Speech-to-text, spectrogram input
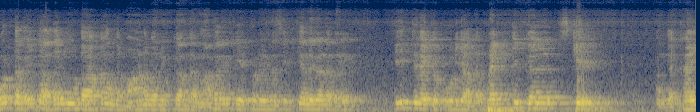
ஓட்ட வைத்து அதன் ஊடாக அந்த மாணவனுக்கு அந்த நபருக்கு ஏற்படுகிற சிக்கல்கள் அதை தீர்த்து வைக்கக்கூடிய அந்த ப்ராக்டிக்கல் ஸ்கில் அந்த கை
